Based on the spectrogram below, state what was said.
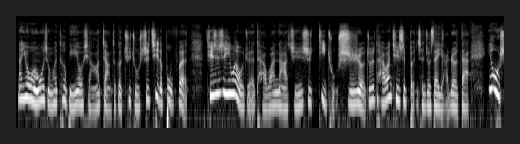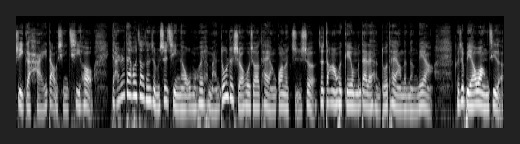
那宥雯为什么会特别又想要讲这个去除湿气的部分？其实是因为我觉得台湾呐、其实是地处湿热，就是台湾其实本身就在亚热带，又是一个海岛型气候。亚热带会造成什么事情呢？我们会很蛮多的时候会受到太阳光的直射，这当然会给我们带来很多太阳的能量。可是不要忘记了，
